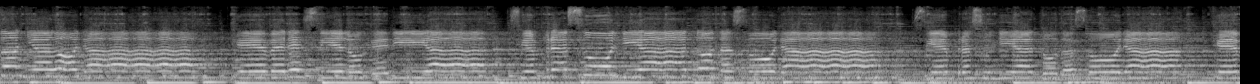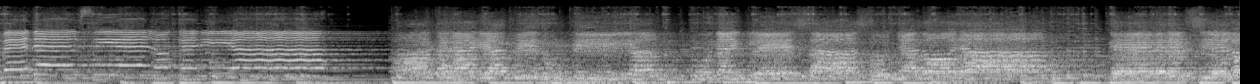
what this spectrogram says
soñadora cielo quería, siempre azul y a todas horas, siempre azul y a todas horas, que ver el cielo quería. A Canarias vino un día una inglesa soñadora. Que ver el cielo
